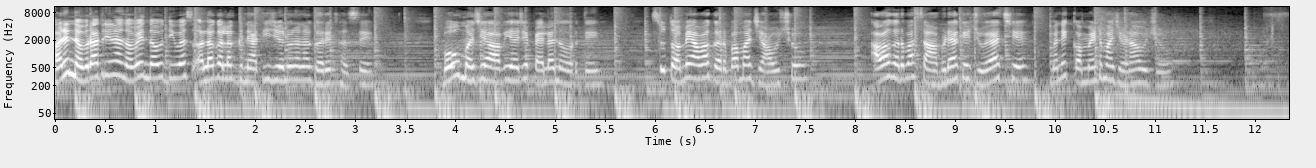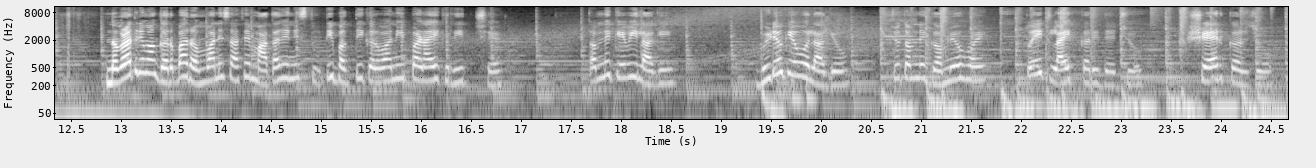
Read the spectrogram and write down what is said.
અને નવરાત્રિના નવે નવ દિવસ અલગ અલગ જ્ઞાતિજનોના ઘરે થશે. બહુ મજા આવી આજે પહેલા નોરતે. શું તમે આવા ગરબામાં જાઓ છો? આવા ગરબા સાંભળ્યા કે જોયા છે? મને કમેન્ટમાં જણાવજો. નવરાત્રિમાં ગરબા રમવાની સાથે માતાજીની સ્તુતિ ભક્તિ કરવાની પણ આ એક રીત છે. તમને કેવી લાગી? વીડિયો કેવો લાગ્યો? જો તમને ગમ્યો હોય, તો એક લાઈક કરી દેજો. શેર કરજો.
